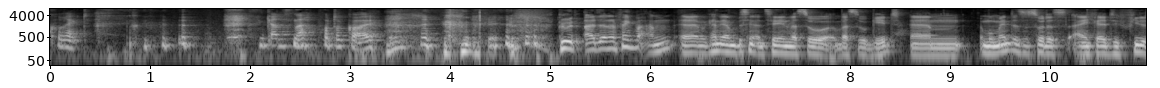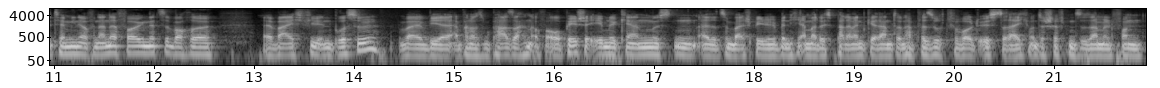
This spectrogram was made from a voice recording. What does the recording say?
korrekt. Ganz nach Protokoll. okay. Gut, also dann fangen wir an. Äh, man kann ja ein bisschen erzählen, was so, was so geht. Ähm, Im Moment ist es so, dass eigentlich relativ viele Termine aufeinander folgen. Letzte Woche war ich viel in Brüssel, weil wir einfach noch so ein paar Sachen auf europäischer Ebene klären müssten. Also zum Beispiel bin ich einmal durchs Parlament gerannt und habe versucht, für Volt Österreich Unterschriften zu sammeln von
